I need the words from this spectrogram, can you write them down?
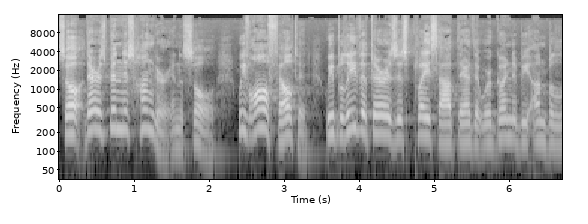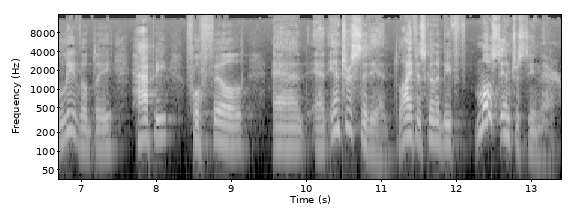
so there has been this hunger in the soul. We've all felt it. We believe that there is this place out there that we're going to be unbelievably happy, fulfilled, and, and interested in. Life is going to be most interesting there.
